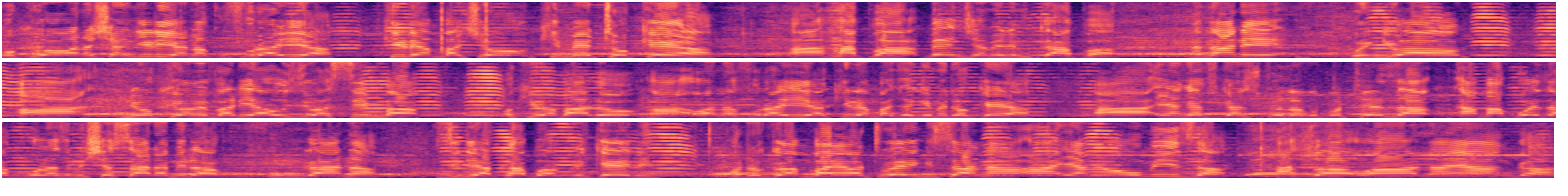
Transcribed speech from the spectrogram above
wakiwa wanashangilia na kufurahia kile ambacho kimetokea uh, hapa Benjamin Mkapa. Nadhani wengi wao uh, ni wakiwa wamevalia uzi wa Simba wakiwa bado uh, wanafurahia kile ambacho kimetokea. Uh, Young Africans kuweza kupoteza ama kuweza kulazimisha sara bila kufungana dhidi ya klabu Afrikeni, matokeo ambayo watu wengi sana uh, yamewaumiza haswa wana Yanga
